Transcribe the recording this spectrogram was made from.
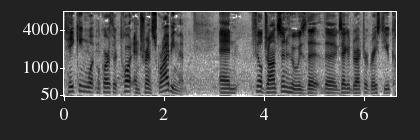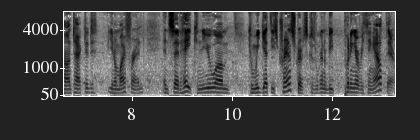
taking what MacArthur taught and transcribing them. And Phil Johnson, who is the, the executive director of Grace to You, contacted you know my friend and said, "Hey, can you um, can we get these transcripts because we're going to be putting everything out there?"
